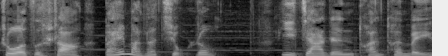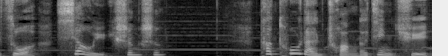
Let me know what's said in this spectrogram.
桌子上摆满了酒肉，一家人团团围坐，笑语声声。他突然闯了进去，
